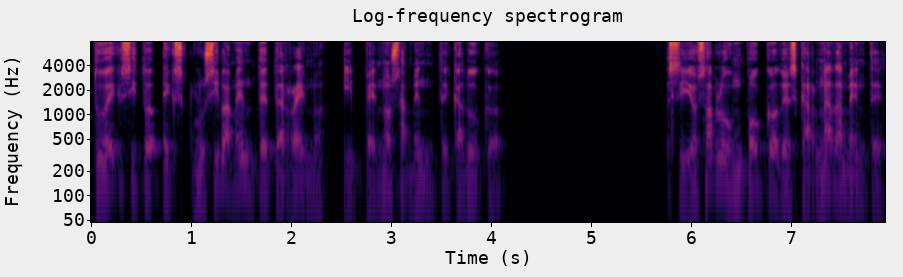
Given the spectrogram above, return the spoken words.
tu éxito exclusivamente terreno y penosamente caduco? Si os hablo un poco descarnadamente,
